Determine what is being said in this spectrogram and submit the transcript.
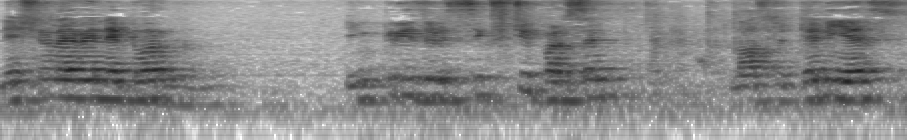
National Highway Network increased sixty percent last ten years.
